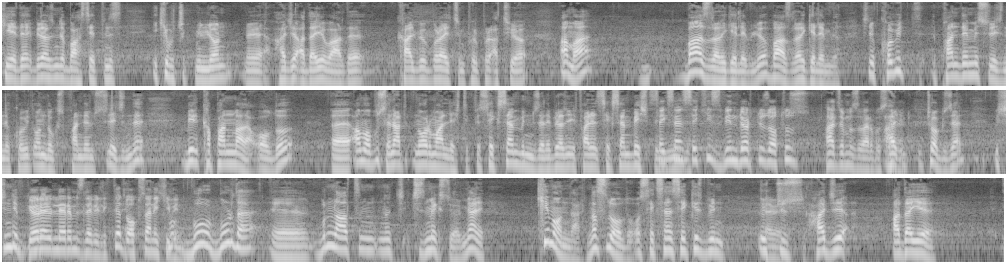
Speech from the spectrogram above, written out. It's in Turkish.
Türkiye'de biraz önce bahsettiniz 2,5 milyon e, hacı adayı vardı. Kalbi buraya için pırpır atıyor. Ama bazıları gelebiliyor, bazıları gelemiyor. Şimdi Covid pandemi sürecinde, Covid-19 pandemi sürecinde bir kapanma oldu. Ee, ama bu sene artık normalleştik ve 80 bin üzerine biraz ifade ettim 85 bin. 88.430 hacımız var bu sene. Hayır, çok güzel. Şimdi Görevlilerimizle birlikte 92 bu, bin. bu burada e, bunun altını çizmek istiyorum. Yani kim onlar? Nasıl oldu? O 88 bin 300 hacı adayı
